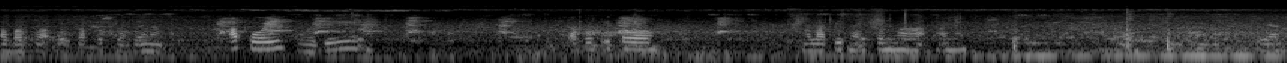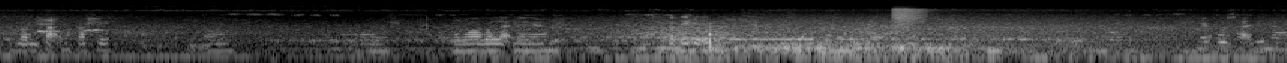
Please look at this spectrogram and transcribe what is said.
Pababa. O, tapos, lagyan ng apoy. Pwede. Tapos, ito. Malapit na itong mga, ano, Ayan, banta na kasi. Ano, nawawala na yan. Pati doon. May pusa din na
